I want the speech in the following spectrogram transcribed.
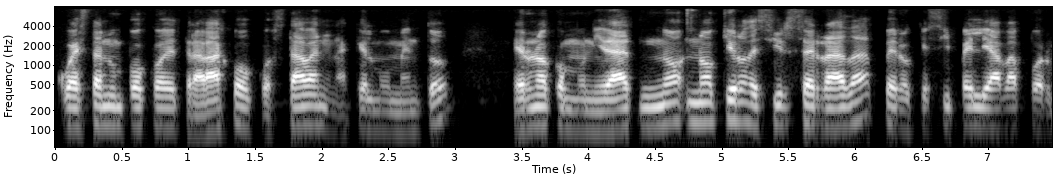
cuestan un poco de trabajo o costaban en aquel momento. Era una comunidad, no, no quiero decir cerrada, pero que sí peleaba por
